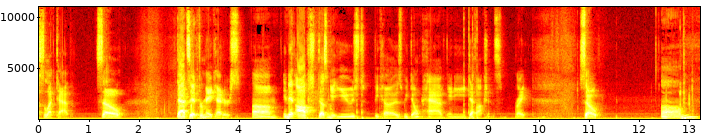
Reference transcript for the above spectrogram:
select tab. So that's it for make headers. Um, emit opt doesn't get used because we don't have any def options, right? So, um,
